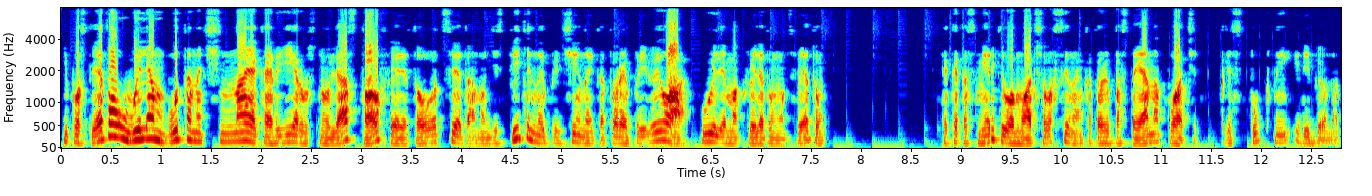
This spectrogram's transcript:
И после этого Уильям, будто начиная карьеру с нуля, стал фиолетового цвета. Но действительной причиной, которая привела Уильяма к фиолетовому цвету, так это смерть его младшего сына, который постоянно плачет. Преступный ребенок.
